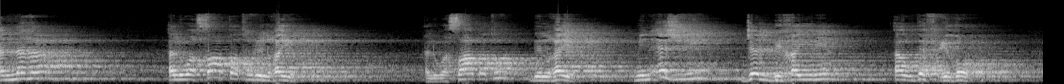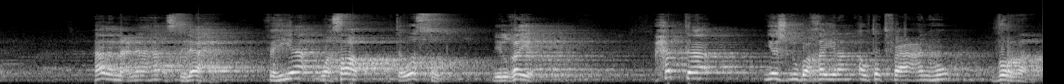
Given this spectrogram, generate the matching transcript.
أنها الوساطة للغير. الوساطة للغير. من أجل جلب خير أو دفع ضر. هذا معناها اصطلاحا فهي وساطة توسط للغير. حتى يجلب خيرا أو تدفع عنه ضرا.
